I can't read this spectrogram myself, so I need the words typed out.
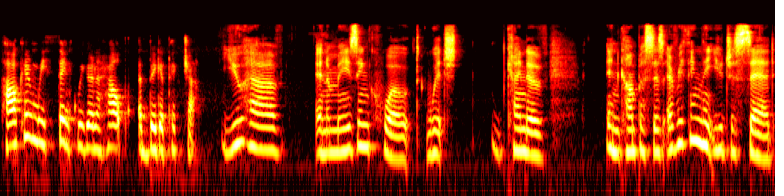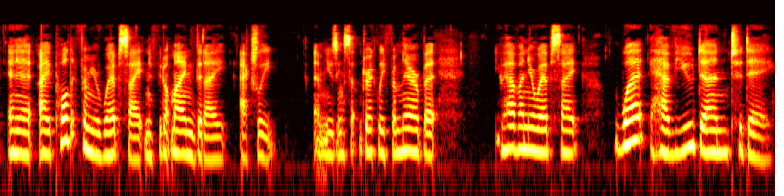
how can we think we're going to help a bigger picture? You have an amazing quote which kind of encompasses everything that you just said. And it, I pulled it from your website. And if you don't mind that I actually am using something directly from there, but you have on your website, what have you done today?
